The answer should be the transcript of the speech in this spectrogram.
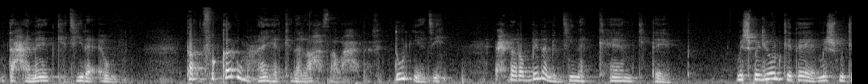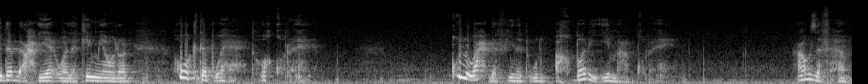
امتحانات كتيرة قوي. طب فكروا معايا كده لحظة واحدة في الدنيا دي. إحنا ربنا مدينا كام كتاب؟ مش مليون كتاب مش كتاب أحياء ولا كيمياء ولا هو كتاب واحد هو قرآن. كل واحدة فينا تقول أخباري إيه مع القرآن؟ عاوز أفهمه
